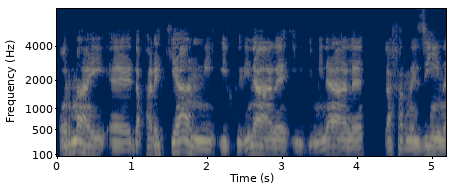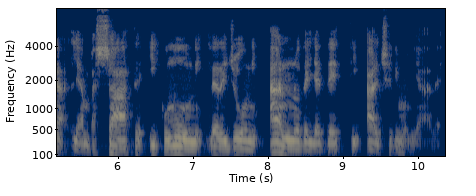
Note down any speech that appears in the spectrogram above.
Ormai eh, da parecchi anni il Quirinale, il Viminale, la Farnesina, le ambasciate, i comuni, le regioni hanno degli addetti al cerimoniale.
